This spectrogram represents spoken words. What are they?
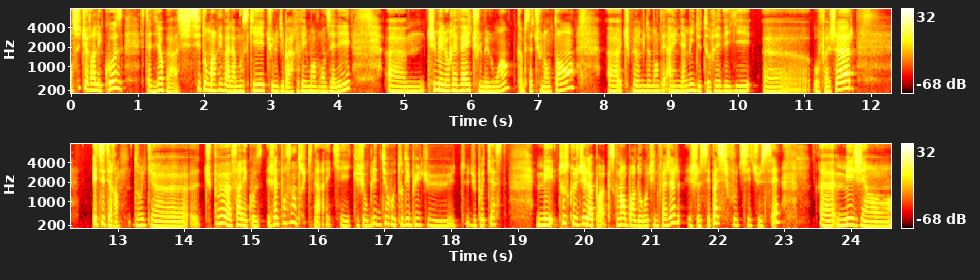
Ensuite tu vas voir les causes, c'est-à-dire bah, si ton mari va à la mosquée, tu lui dis bah réveille-moi avant d'y aller. Euh, tu mets le réveil, tu le mets loin, comme ça tu l'entends. tu peux même demander à une amie de te réveiller au fajr etc. Donc euh, tu peux faire les causes. Je viens de penser à un truc qui, que j'ai oublié de dire au tout début du, podcast, mais tout ce que je dis là, parce que là on parle de routine fagelle, je sais pas si, si tu sais, euh, mais j'ai un,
